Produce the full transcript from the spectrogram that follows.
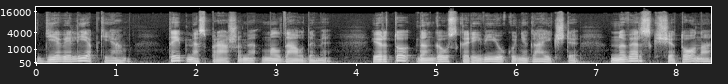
Dieve liepk jam, taip mes prašome maldaudami. Ir tu, dangaus kareivijų kunigaikšti, nuversk šetoną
